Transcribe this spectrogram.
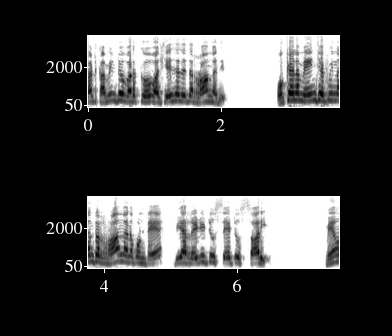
కట్ కమింగ్ టు వర్క్ వాళ్ళు చేసేది అయితే రాంగ్ అది. ఒకవేళ మేము చెప్పిందంతా రాంగ్ అనుకుంటే we're ready to say to sorry మేము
